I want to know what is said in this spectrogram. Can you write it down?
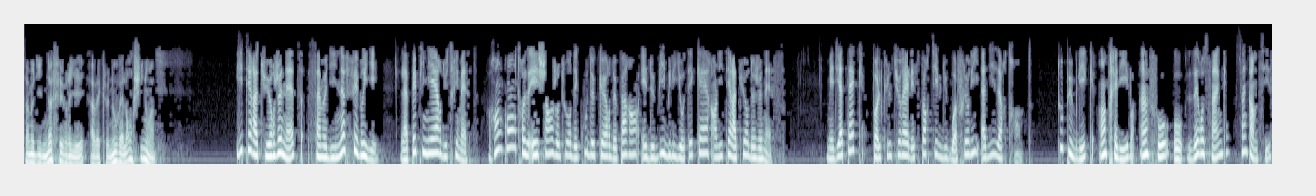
samedi 9 février avec le Nouvel An chinois. Littérature jeunesse samedi 9 février. La pépinière du trimestre. Rencontres et échanges autour des coups de cœur de parents et de bibliothécaires en littérature de jeunesse. Médiathèque, pôle culturel et sportif du Bois Fleuri à 10h30. Tout public, entrée libre, info au 05 56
